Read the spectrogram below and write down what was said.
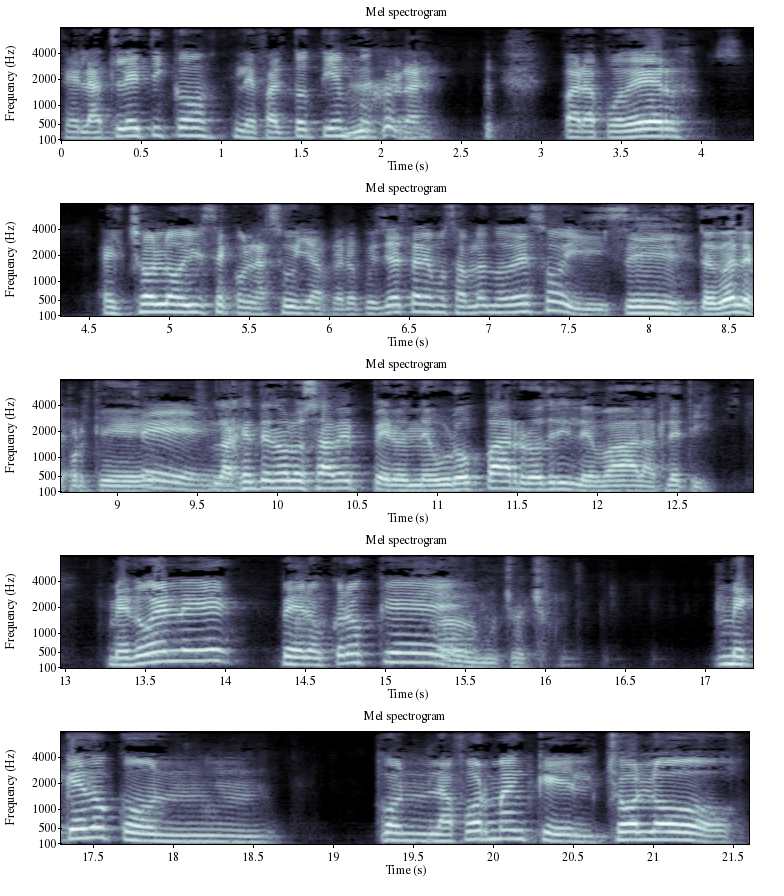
el Atlético. Le faltó tiempo para, para poder el Cholo irse con la suya, pero pues ya estaremos hablando de eso y Sí. Te duele porque Sí. la gente no lo sabe, pero en Europa Rodri le va al Atleti. me duele, pero creo que Claro, muchacho. me quedo con, con la forma en que el Cholo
